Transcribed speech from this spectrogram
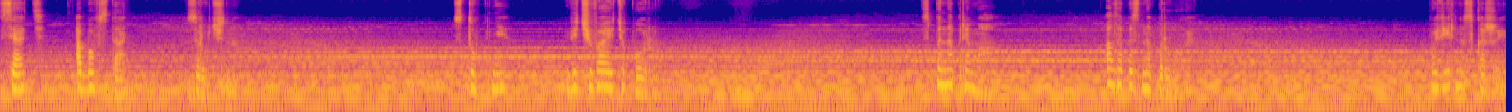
Сядь або встань зручно. Ступні відчувають опору. Спина пряма, але без напруги. Повільно скажи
